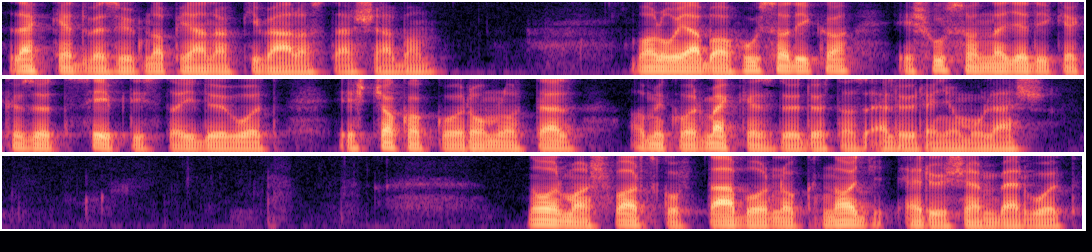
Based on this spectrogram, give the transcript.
legkedvezőbb napjának kiválasztásában. Valójában a 20 és 24-e között szép tiszta idő volt, és csak akkor romlott el, amikor megkezdődött az előrenyomulás. Norman Schwarzkopf tábornok nagy, erős ember volt,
